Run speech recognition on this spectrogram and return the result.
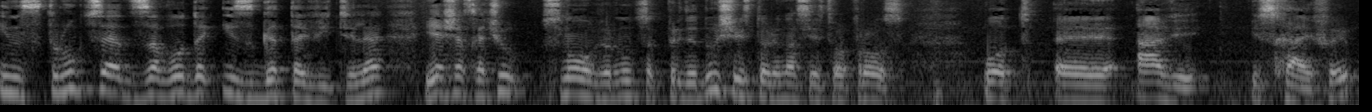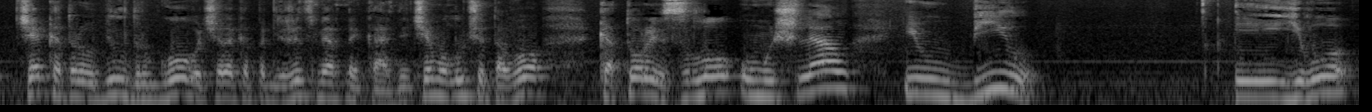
инструкция от завода-изготовителя. Я сейчас хочу снова вернуться к предыдущей истории. У нас есть вопрос от э, Ави из Хайфы. Человек, который убил другого человека, подлежит смертной казни. Чем он лучше того, который зло умышлял и убил и его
